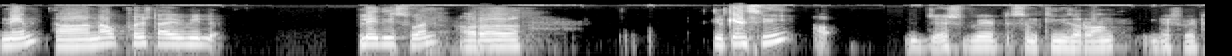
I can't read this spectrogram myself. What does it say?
name now first I will play this one और you can see just wait something is a wrong just wait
